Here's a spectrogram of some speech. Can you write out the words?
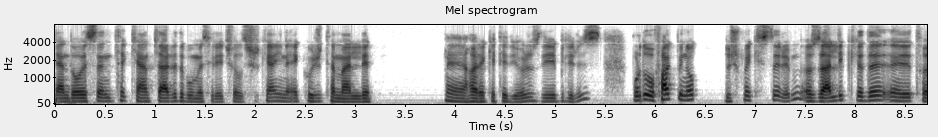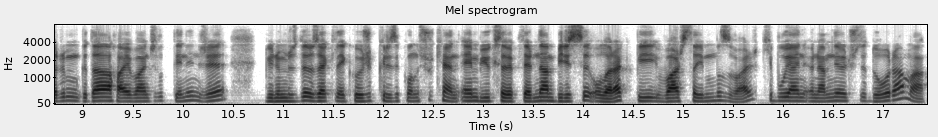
Yani dolayısıyla kentlerde de bu meseleyi çalışırken yine ekoloji temelli e, hareket ediyoruz diyebiliriz. Burada ufak bir not düşmek isterim. Özellikle de e, tarım, gıda, hayvancılık denince günümüzde özellikle ekolojik krizi konuşurken en büyük sebeplerinden birisi olarak bir varsayımımız var. Ki bu yani önemli ölçüde doğru ama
